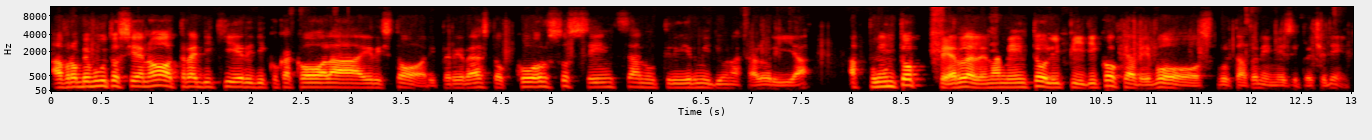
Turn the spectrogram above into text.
avrò bevuto sì e no tre bicchieri di Coca-Cola ai ristori, per il resto ho corso senza nutrirmi di una caloria, appunto per l'allenamento lipidico che avevo sfruttato nei mesi precedenti.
